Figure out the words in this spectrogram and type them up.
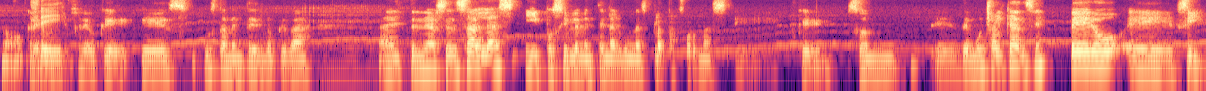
¿no? Creo, sí. creo que, es justamente lo que va a estrenarse en salas y posiblemente en algunas plataformas eh, que son eh, de mucho alcance, pero eh, sí,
